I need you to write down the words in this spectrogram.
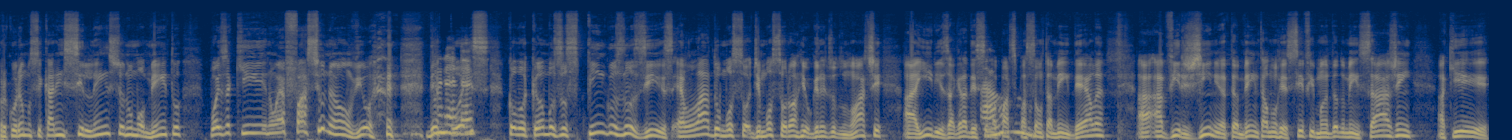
procuramos ficar em silêncio no momento, coisa que não é fácil não, viu? Depois colocamos os pingos nos is. É lá do Moço, de Mossoró, Rio Grande do Norte, a Iris, agradecendo ah. a participação também dela. A, a Virgínia também está no Recife mandando mensagem. Aqui,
